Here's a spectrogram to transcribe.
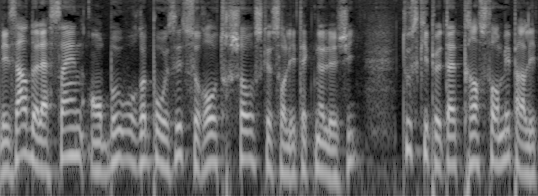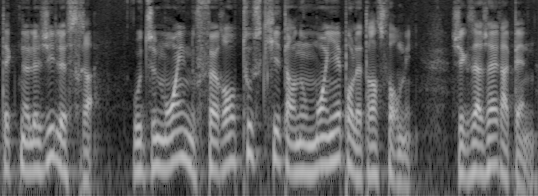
Les arts de la scène ont beau reposer sur autre chose que sur les technologies, tout ce qui peut être transformé par les technologies le sera. Ou du moins, nous ferons tout ce qui est en nos moyens pour le transformer. J'exagère à peine.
